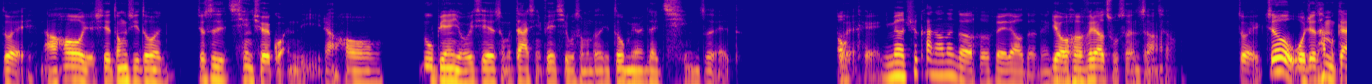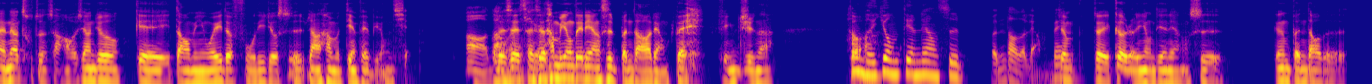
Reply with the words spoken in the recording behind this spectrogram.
对，然后有些东西都很就是欠缺管理，然后路边有一些什么大型废弃物什么东西都没有人在清之类的。OK，你没有去看到那个核废料的那个有核废料储存厂？对，就我觉得他们盖的那个储存厂好像就给岛民唯一的福利就是让他们电费不用钱。啊，对，所以所以他们用电量是本岛的两倍，平均呢，他们的用电量是本岛的两倍，就对，个人用电量是跟本岛的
